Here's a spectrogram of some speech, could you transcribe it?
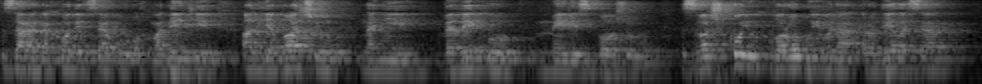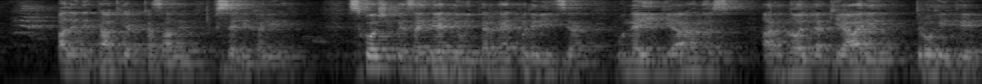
зараз знаходиться у Охмадиті, але я бачу на ній велику милість Божу. З важкою хворобою вона родилася, але не так, як казали все лікарі. Схочете, зайдете в інтернет, подивіться, у неї діагноз Арнольда Кіарі, другий тип.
